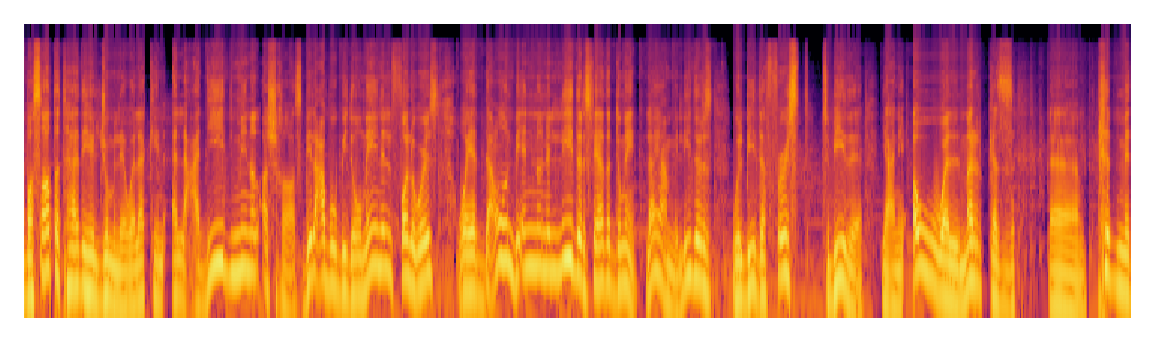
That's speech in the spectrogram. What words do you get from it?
بساطة هذه الجملة ولكن العديد من الأشخاص بيلعبوا ب domain ال followers ويدعون بأنهم ال leaders في هذا ال domain لا يا عمي ال leaders will be the first to be there. يعني أول مركز خدمة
